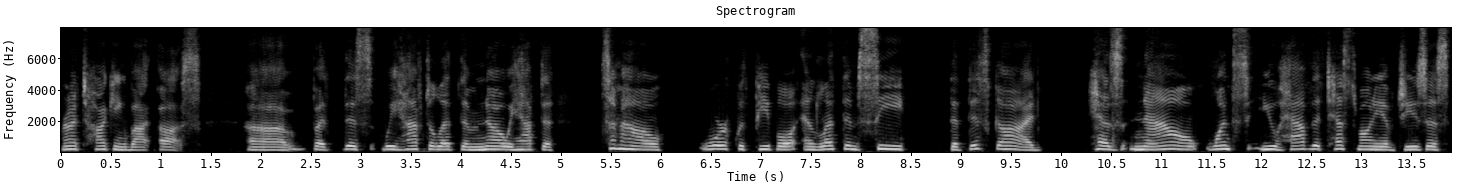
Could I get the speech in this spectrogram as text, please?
We're not talking about us. Uh, but this, we have to let them know. We have to somehow work with people and let them see that this God has now, once you have the testimony of Jesus,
